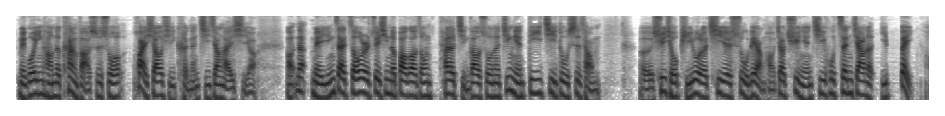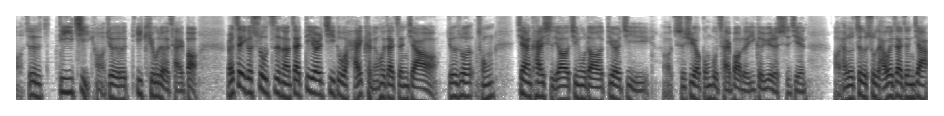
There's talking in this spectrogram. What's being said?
美国银行的看法是说，坏消息可能即将来袭啊。好，那美银在周二最新的报告中，他又警告说呢，今年第一季度市场呃需求疲弱的企业数量哈，较去年几乎增加了一倍。哦，这是第一季哈，就是 1Q 的财报。而这个数字呢，在第二季度还可能会再增加哦，就是说从现在开始要进入到第二季哦，持续要公布财报的一个月的时间啊，他说这个数字还会再增加，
